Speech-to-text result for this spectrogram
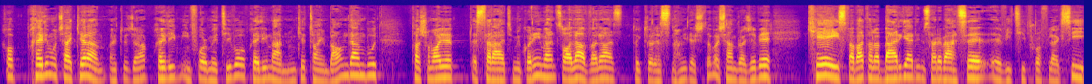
خب خیلی متشکرم دکتر جناب. خیلی informative و خیلی ممنون که time-bound م بود. تا شما استراحت می‌کنیم من سوال اول از دکتر اسلامی داشته باشم راجع به case و بعد حالا برگردیم سر بحث VTE prophylaxis.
